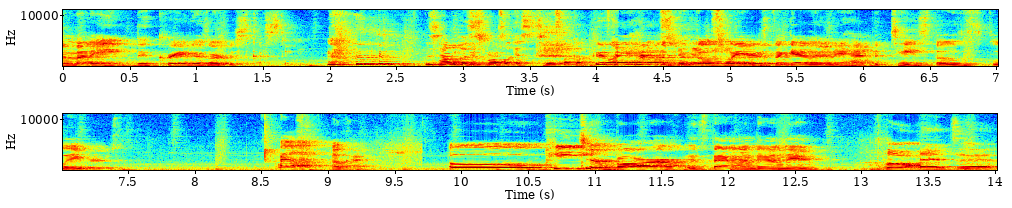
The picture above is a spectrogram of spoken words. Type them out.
Somebody, the creators are disgusting. It, smells, it smells. It tastes like a. Because they had to put those flavors together and they had to taste those flavors. Ah, okay. Oh, peach or barf is that one down there. Oh, that's it.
